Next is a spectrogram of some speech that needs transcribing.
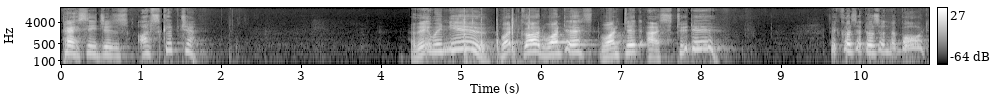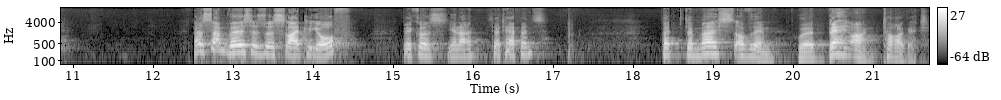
passages of Scripture. And then we knew what God wanted, wanted us to do because it was on the board. Now, some verses were slightly off because, you know, that happens. But the most of them were bang on target.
